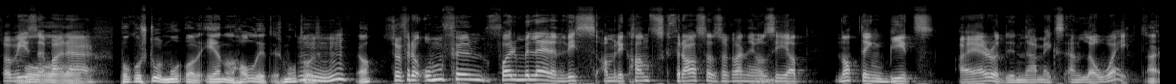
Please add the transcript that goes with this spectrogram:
Så viser på, bare- På hvor stor motor? var det? 1,5 liters motor? Ja. Så for å omformulere en viss amerikansk frase, så kan jeg jo si at nothing beats aerodynamics and low weight. Nei.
